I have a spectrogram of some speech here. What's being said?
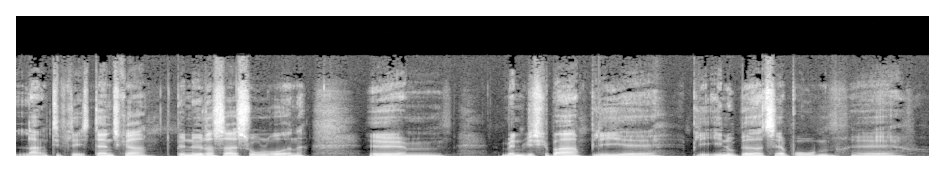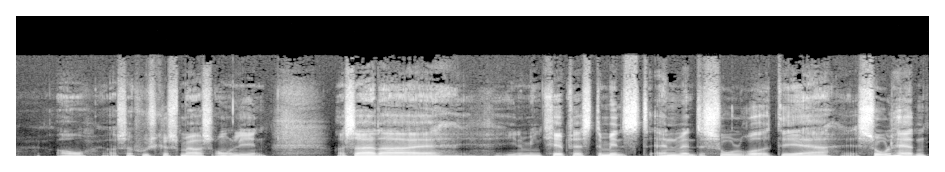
langt de fleste danskere benytter sig af solrådene. Øh, men vi skal bare blive, øh, blive endnu bedre til at bruge dem, øh, og, og så huske at smøre os ordentligt ind. Og så er der øh, en af mine kæphest, det mindst anvendte solråd, det er øh, solhatten.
